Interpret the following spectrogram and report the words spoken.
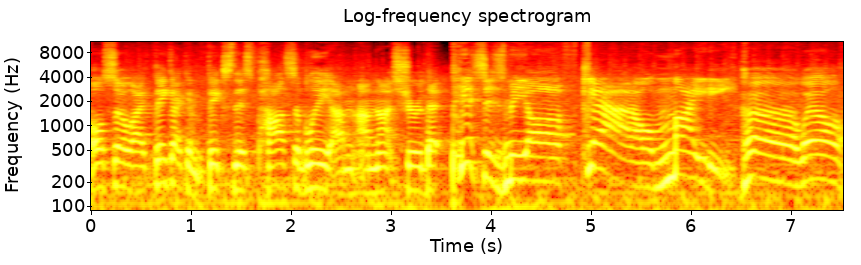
Also, I think I can fix this possibly. I'm, I'm not sure. That pisses me off. God almighty. Uh, well,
